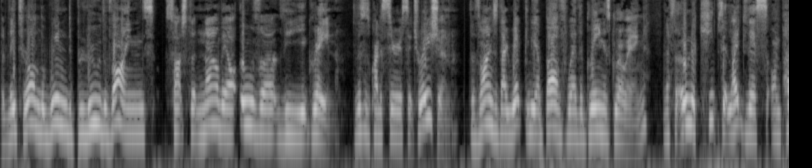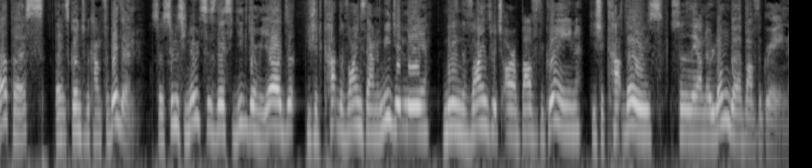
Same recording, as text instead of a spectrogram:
But later on, the wind blew the vines such that now they are over the grain. So this is quite a serious situation. The vines are directly above where the grain is growing, and if the owner keeps it like this on purpose, then it's going to become forbidden. So as soon as he notices this, yigdor miyad, he should cut the vines down immediately, meaning the vines which are above the grain, he should cut those so that they are no longer above the grain.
